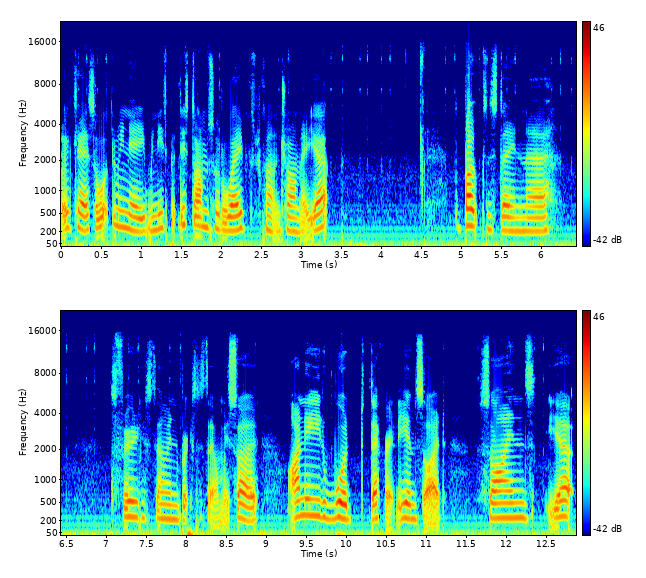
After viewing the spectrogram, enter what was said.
okay, so what do we need? We need to put this diamond sword away because we can't enchant it yet. The boat can stay in there The food can stay in, the bricks can stay on me. So, I need wood to decorate the inside. Signs, yep.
